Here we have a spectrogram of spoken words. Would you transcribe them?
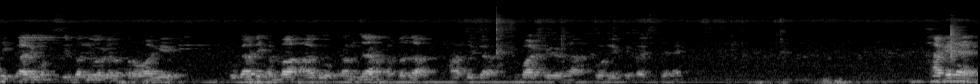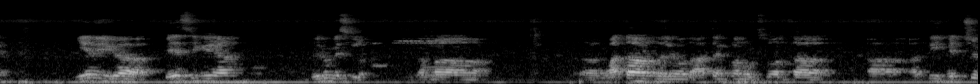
ಅಧಿಕಾರಿ ಮತ್ತು ಸಿಬ್ಬಂದಿ ವರ್ಗದ ಪರವಾಗಿ ಯುಗಾದಿ ಹಬ್ಬ ಹಾಗೂ ರಂಜಾನ್ ಹಬ್ಬದ ಹಾರ್ದಿಕ ಶುಭಾಶಯಗಳನ್ನು ಕೋರಲಿಕ್ಕೆ ಬಯಸ್ತೇನೆ. ಹಾಗೆಯೇ ಏನು ಈಗ ಬೇಸಿಗೆಯ ಬಿರುಬಿಸಿಲು, ನಮ್ಮ ವಾತಾವರಣದಲ್ಲಿ ಒಂದು ಆತಂಕವನ್ನು ಹುಟ್ಟಿಸುವಂಥ ಅತಿ ಹೆಚ್ಚು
